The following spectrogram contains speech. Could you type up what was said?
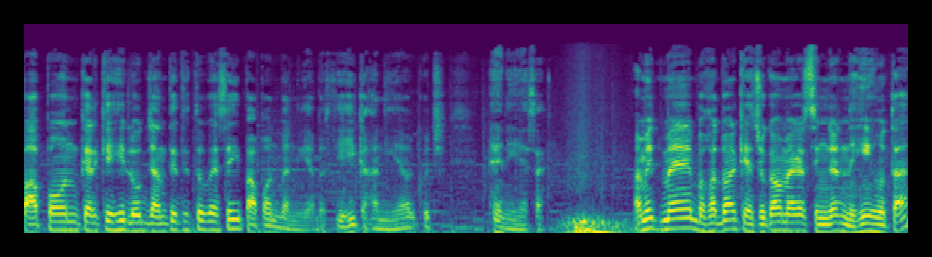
Papon करके ही लोग जानते थे तो वैसे ही पापोन बन गया। बस यही कहानी है और कुछ है नहीं ऐसा। अमित मैं बहुत बार कह चुका हूँ मैं अगर सिंगर नहीं होता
